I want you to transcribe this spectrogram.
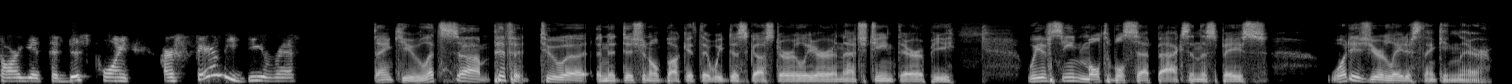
targets at this point are fairly de-risked. Thank you. Let's um, pivot to a, an additional bucket that we discussed earlier, and that's gene therapy. We have seen multiple setbacks in the space. What is your latest thinking there?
